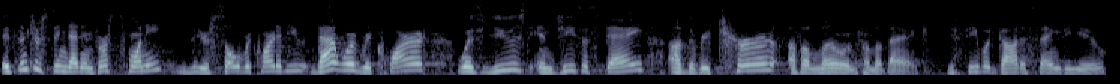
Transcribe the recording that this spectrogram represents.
It's interesting that in verse 20, your soul required of you, that word required was used in Jesus' day of the return of a loan from a bank. You see what God is saying to you?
